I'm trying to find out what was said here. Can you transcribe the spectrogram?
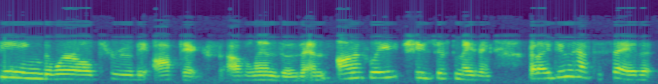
seeing the world through the optics of lenses. And honestly, she's just amazing. But I do have to say that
